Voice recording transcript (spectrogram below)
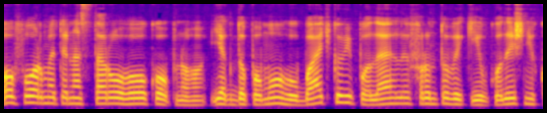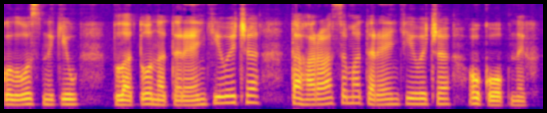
оформити на старого окопного як допомогу батькові полеглих фронтовиків, колишніх колгоспників Платона Терентійовича та Гарасима Терентійовича Окопних.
